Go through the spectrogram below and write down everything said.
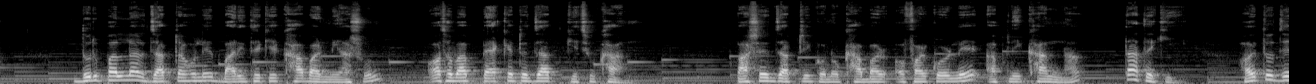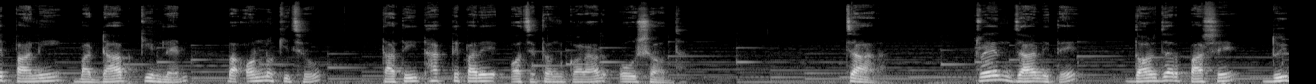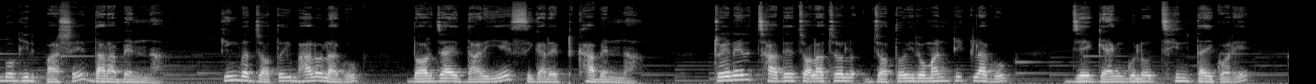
দূরপাল্লার যাত্রা হলে বাড়ি থেকে খাবার নিয়ে আসুন অথবা প্যাকেটজাত কিছু খান। পাশের যাত্রী কোনো খাবার অফার করলে আপনি খান না। তাতে কি? হয়তো যে পানি বা ডাব কিনলেন বা অন্য কিছু, তাতেই থাকতে পারে অচেতন করার ঔষধ। চার। ট্রেন জার্নিতে দরজার পাশে, দুই বগির পাশে দাঁড়াবেন না, কিংবা যতই ভালো লাগুক, দরজায় দাঁড়িয়ে সিগারেট খাবেন না। ট্রেনের ছাদে চলাচল যতই রোমান্টিক লাগুক, যে গ্যাংগুলো ছিনতাই করে,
